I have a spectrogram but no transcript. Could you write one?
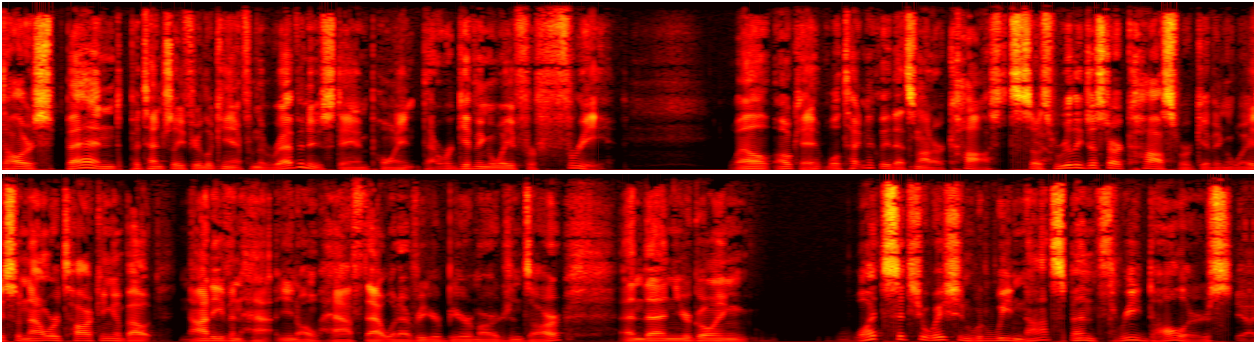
dollar spend potentially if you're looking at it from the revenue standpoint that we're giving away for free. Well, okay. Well, technically, that's not our costs. So it's really just our costs we're giving away. So now we're talking about not even half, you know, half that, whatever your beer margins are, and then you're going, what situation would we not spend three dollars yeah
